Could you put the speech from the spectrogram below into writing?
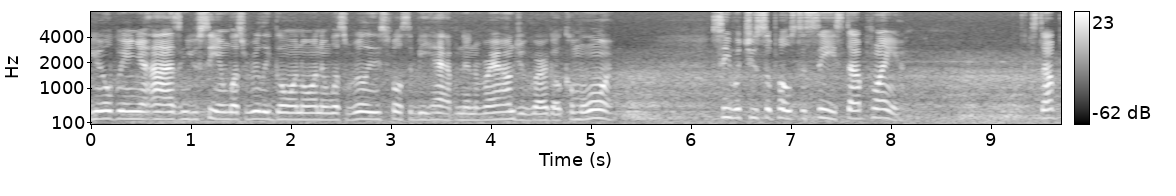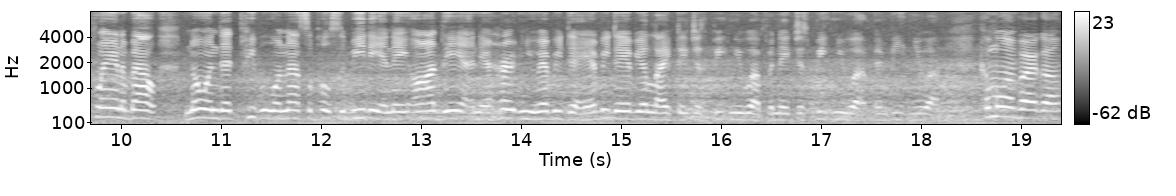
You're opening your eyes and you're seeing what's really going on and what's really supposed to be happening around you, Virgo. Come on. See what you're supposed to see. Stop playing. Stop playing about knowing that people were not supposed to be there and they are there and they're hurting you every day. Every day of your life, they just beating you up and they just beating you up and beating you up. Come on, Virgo.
